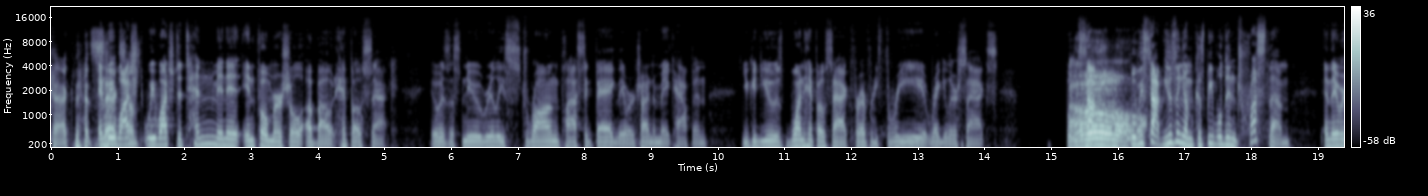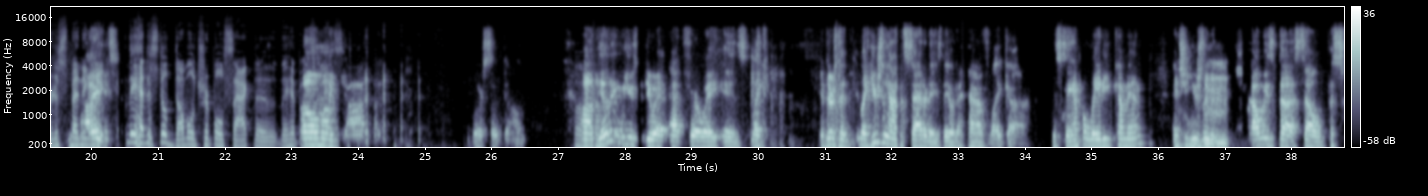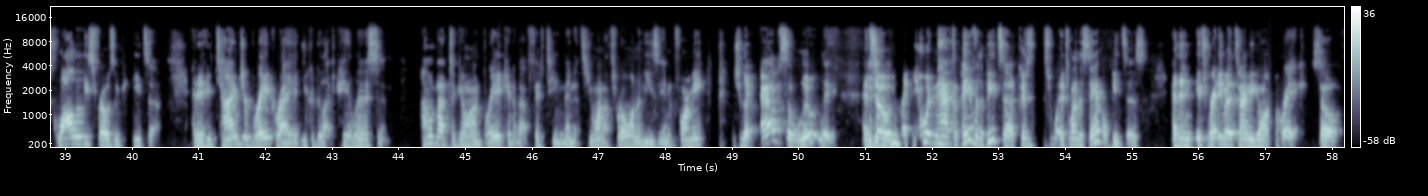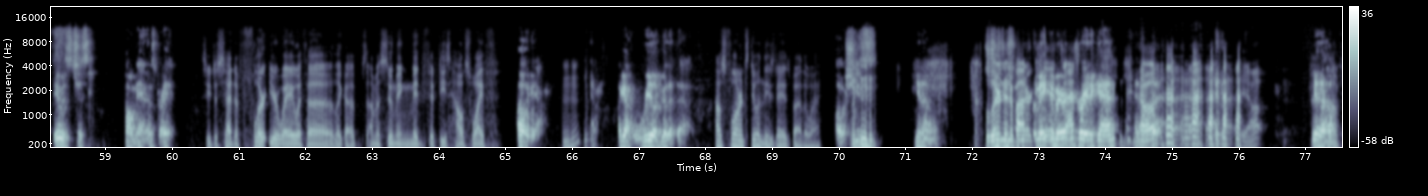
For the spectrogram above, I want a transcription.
Pack that and sack we sounds- watched we watched a 10 minute infomercial about hippo sack it was this new really strong plastic bag they were trying to make happen you could use one hippo sack for every three regular sacks but we stopped Oh. but we stopped using them because people didn't trust them and they were just spending Right. like they had to still double triple sack the the hippo Oh my god. People are so dumb. Oh, Um, the other thing we used to do at, at Fairway is like if there's a like usually on Saturdays they would have like uh the sample lady come in and she usually would, Mhm. she would always uh, sell Pasquale's frozen pizza. And if you timed your break right, you could be like, hey, listen, I'm about to go on break in about 15 minutes. You want to throw one of these in for me? And she'd be like, absolutely. And so like you wouldn't have to pay for the pizza because it's, it's one of the sample pizzas and then it's ready by the time you go on break. So it was just, oh man, it was great. So you just had to flirt your way with a like a I'm assuming mid fifties housewife. Oh yeah, Mm-hmm. yeah. I got real good at that. How's Florence doing these days, by the way? Oh, she's, you know, she Learning about her make kids, America asking- great again. Oh. yeah You know.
